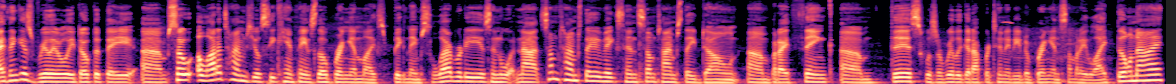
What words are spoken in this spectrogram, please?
I think it's really, really dope that they. Um, so a lot of times you'll see campaigns they'll bring in like big name celebrities and whatnot. Sometimes they make sense, sometimes they don't. Um, but I think um, this was a really good opportunity to bring in somebody like Bill Nye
